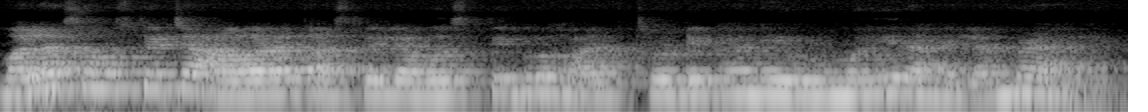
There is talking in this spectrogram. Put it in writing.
मला संस्थेच्या आवारात असलेल्या वसतिगृहात छोटेखानी रूमही राहायला मिळाले.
